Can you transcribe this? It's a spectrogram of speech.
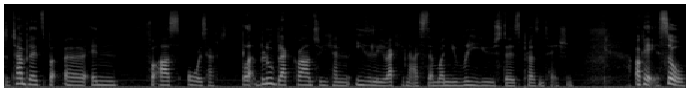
the templates uh, in for us always have bl blue background so you can easily recognize them when you reuse this presentation. Okay, so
